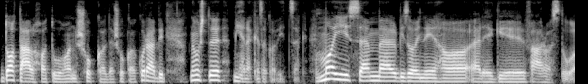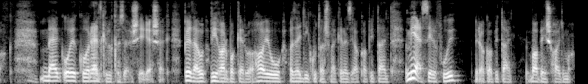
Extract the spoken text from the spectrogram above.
datálhatóan sokkal, de sokkal korábbi. Na most milyenek ezek a viccek? Mai szemmel bizony néha eléggé fárasztóak, meg olykor rendkívül közönségesek esetek. Például viharba kerül a hajó, az egyik utas megkérdezi a kapitányt, milyen szél fúj? Mire a kapitány? Bab és hagyma.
